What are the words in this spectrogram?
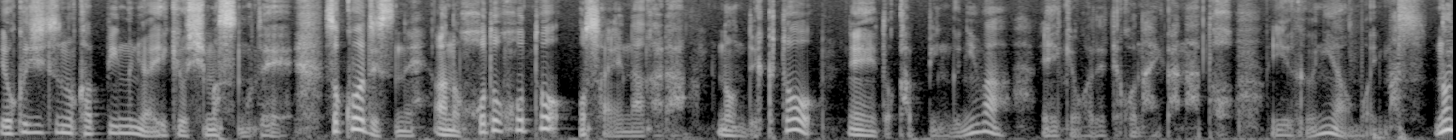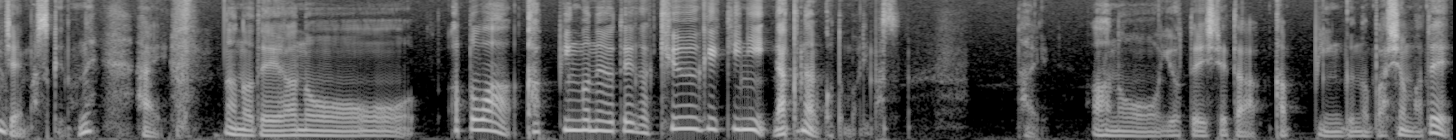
翌日のカッピングには影響しますのでそこはですねあのほどほど抑えながら飲んでいくと,、えーと、カッピングには影響が出てこないかなというふうには思います。飲んじゃいますけどね。はい。なので、あのー、あとはカッピングの予定が急激になくなることもあります。はい。あのー、予定してたカッピングの場所まで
